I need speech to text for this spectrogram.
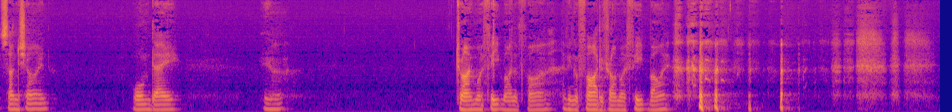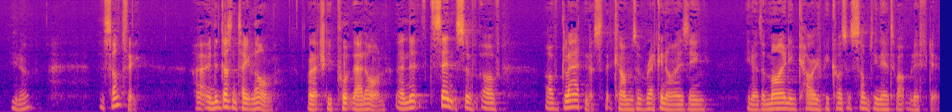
Sunshine, warm day, you know, drying my feet by the fire, having a fire to dry my feet by. you know, it's something. Uh, and it doesn't take long to actually put that on. And that sense of, of, of gladness that comes of recognizing, you know, the mind encouraged because there's something there to uplift it,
